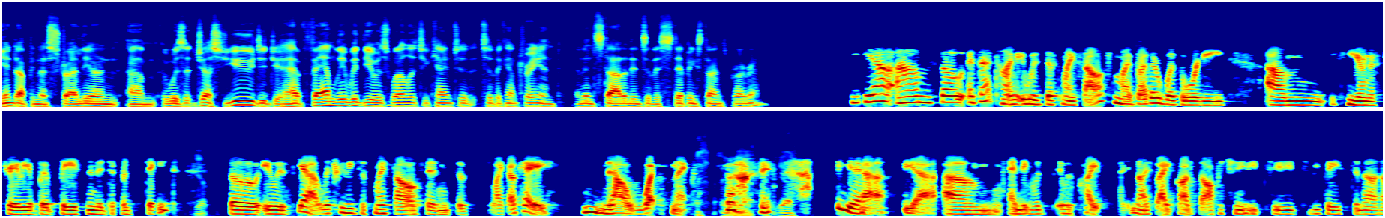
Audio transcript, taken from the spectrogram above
you end up in Australia, and um, was it just you? Did you have family with you as well as you came to to the country and and then started into this Stepping Stones program? Yeah. Um, so at that time, it was just myself. My brother was already um, here in Australia, but based in a different state. Yep. So it was, yeah, literally just myself and just like, okay, now what's next? yeah, yeah. yeah, yeah. Um, and it was it was quite nice. I got the opportunity to to be based in a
